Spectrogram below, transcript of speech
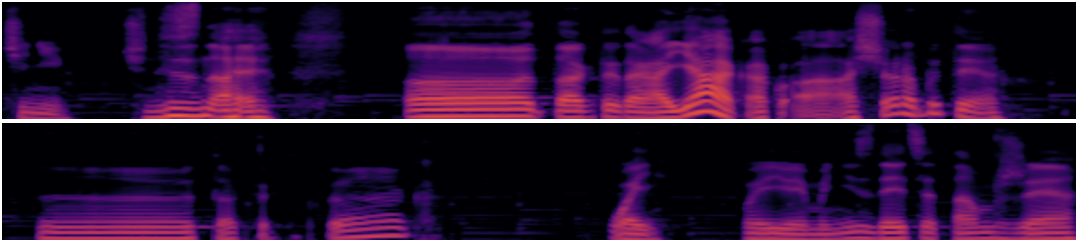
Чи ні? Чи не знає? А, так, так, так. А як? А, а, а що робити? Е, так, так, так, так. Ой. Ой-ой, мені здається, там вже.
